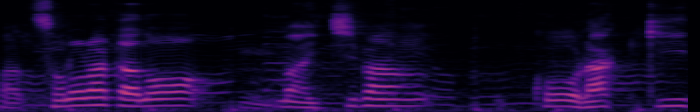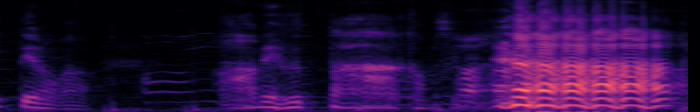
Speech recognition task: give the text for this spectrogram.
まあ、その中の、うん。まあ、一番こうラッキーっていうのが雨降ったかもしれな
